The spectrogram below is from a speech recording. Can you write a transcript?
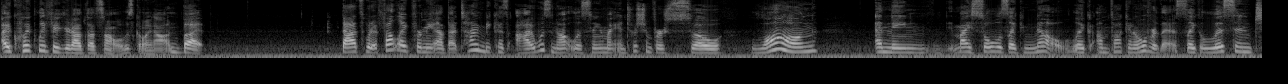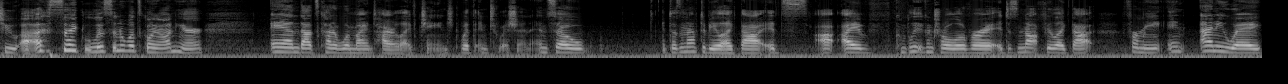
I quickly figured out that's not what was going on, but that's what it felt like for me at that time because I was not listening to my intuition for so long and they my soul was like no like i'm fucking over this. Like listen to us. Like listen to what's going on here. And that's kind of when my entire life changed with intuition. And so it doesn't have to be like that. It's I, I have complete control over it. It does not feel like that for me in any way.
